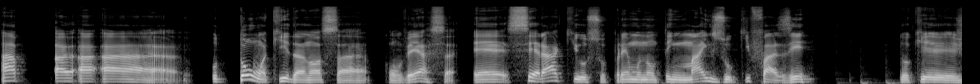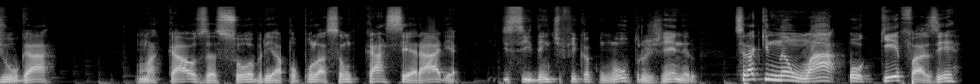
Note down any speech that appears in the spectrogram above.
a, a, a, o tom aqui da nossa conversa é: será que o Supremo não tem mais o que fazer do que julgar uma causa sobre a população carcerária que se identifica com outro gênero? Será que não há o que fazer?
